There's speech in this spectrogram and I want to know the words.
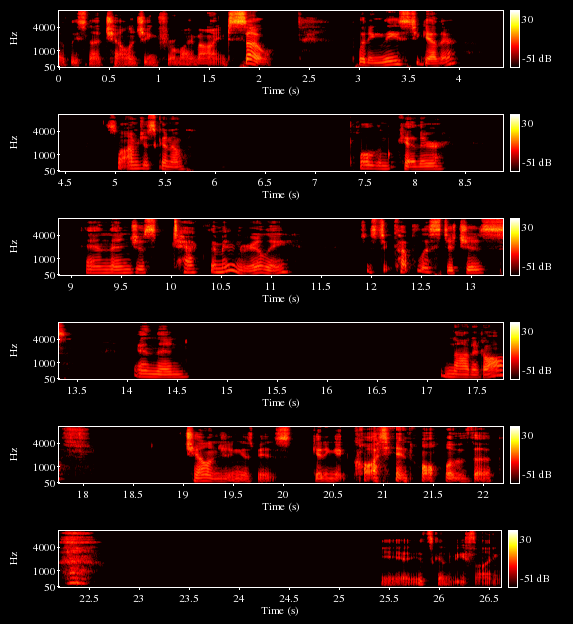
At least not challenging for my mind. So, putting these together. So, I'm just going to pull them together and then just tack them in, really. Just a couple of stitches and then knot it off. Challenging is, getting it caught in all of the yeah, it's going to be fine.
